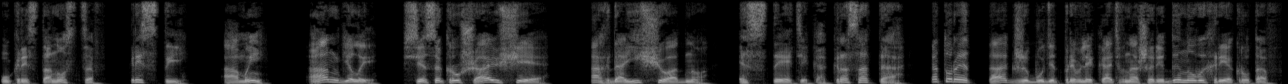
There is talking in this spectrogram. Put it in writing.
У крестоносцев — кресты, а мы — ангелы, всесокрушающие. Ах да, еще одно — эстетика, красота, которая также будет привлекать в наши ряды новых рекрутов.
